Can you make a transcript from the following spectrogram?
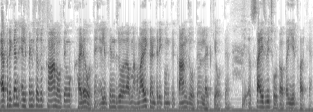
अफ्रीकन एलिफेंट का जो कान होते हैं, वो खड़े होते हैं। एलिफेंट जो हमारी कंट्री के उनके कान जो होते हैं लटके होते हैं। साइज़ भी छोटा होता है, ये फ़र्क है।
